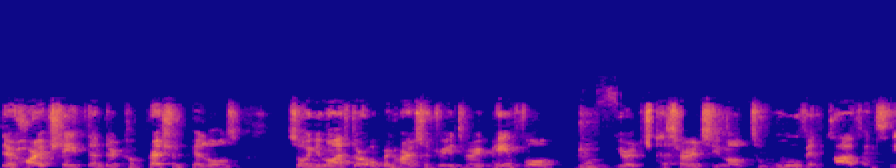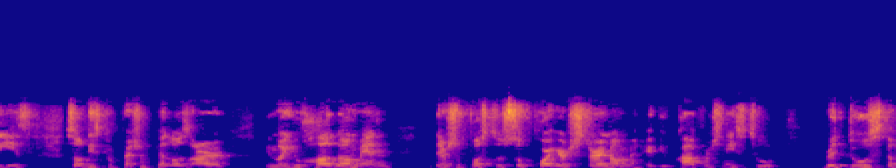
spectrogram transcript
They're heart shaped and they're compression pillows. So you know, after open heart surgery, it's very painful your chest hurts, you know, to move and cough and sneeze. So these compression pillows are, you know, you hug them and they're supposed to support your sternum if you cough or sneeze to reduce the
